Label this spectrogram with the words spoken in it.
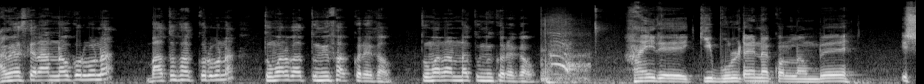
আমি আজকে রান্নাও করব না ভাতও ফাঁক করব না তোমার ভাত তুমি ফাঁক করে খাও তোমার রান্না তুমি করে খাও। হাই রে কি ভুলটাই না করলাম রে। ইস।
